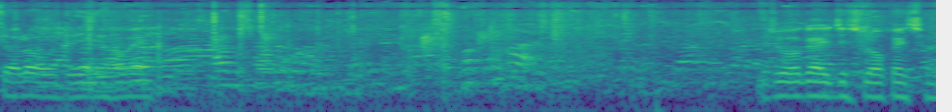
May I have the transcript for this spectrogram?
ચલો જઈએ હવે. જો ગઈ जिस લોકેશન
